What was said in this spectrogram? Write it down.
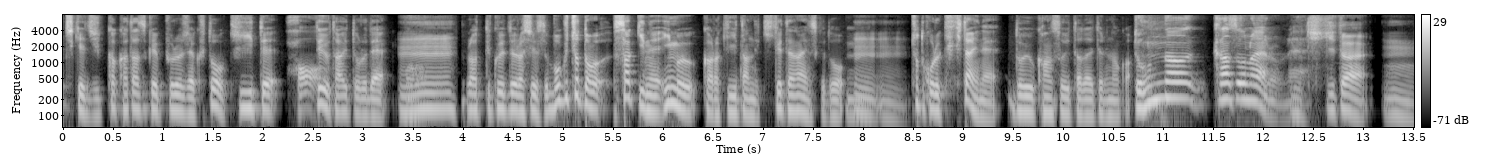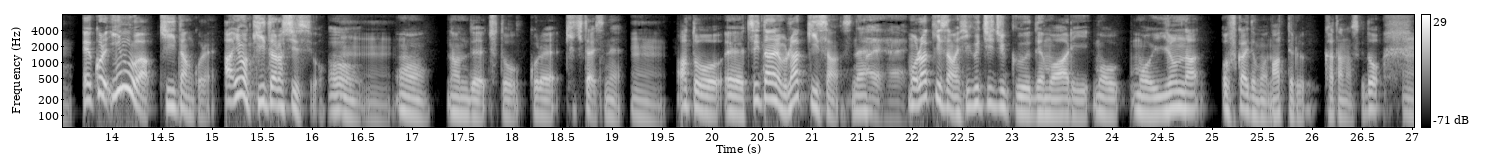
口家実家片付けプロジェクトを聞いてほっていうタイトルでうん。やってくれてるらしいです。僕ちょっとさっきね、イムから聞いたんで聞けてないんですけど、ううんんちょっとこれ聞きたいね。どういう感想いただいてるのか。どんな感想なんやろううん。ね聞。きたい。うん。え、これイムは聞いたんこれ。あ、今聞いたらしいですよ。う。うんん。うん。なんで、ちょっとこれ聞きたいですね。うん。あと、えー、ツイッターネームラッキーさんですね。はいはい。もうラッキーさんは樋口塾でもあり、もう、もういろんなオフ会でもなってる方なんですけど、うん。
